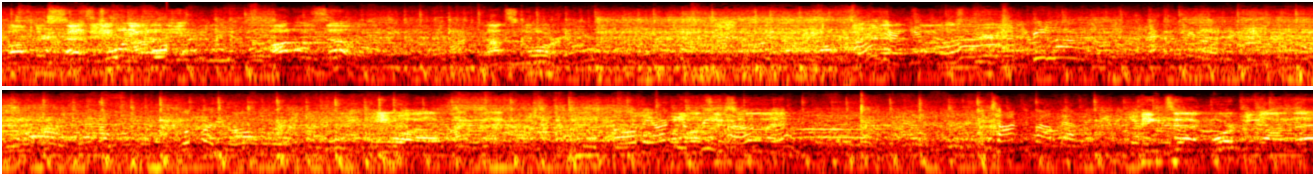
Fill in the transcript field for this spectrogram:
Above their that's 24 auto zone. Not scoring. They're getting preload. Meanwhile, Oh, they are getting 21-69. We talked about that. They need to get Big Tech working on that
